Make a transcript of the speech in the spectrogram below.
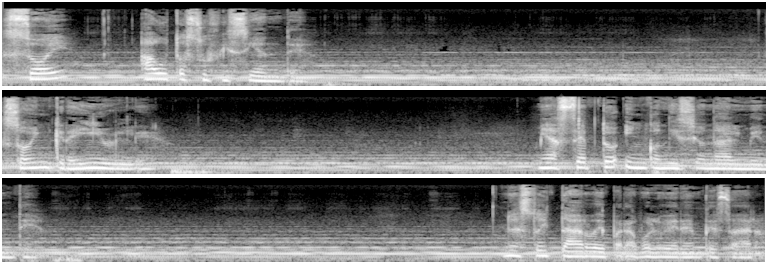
Soy autosuficiente. Soy increíble. Me acepto incondicionalmente. No estoy tarde para volver a empezar.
